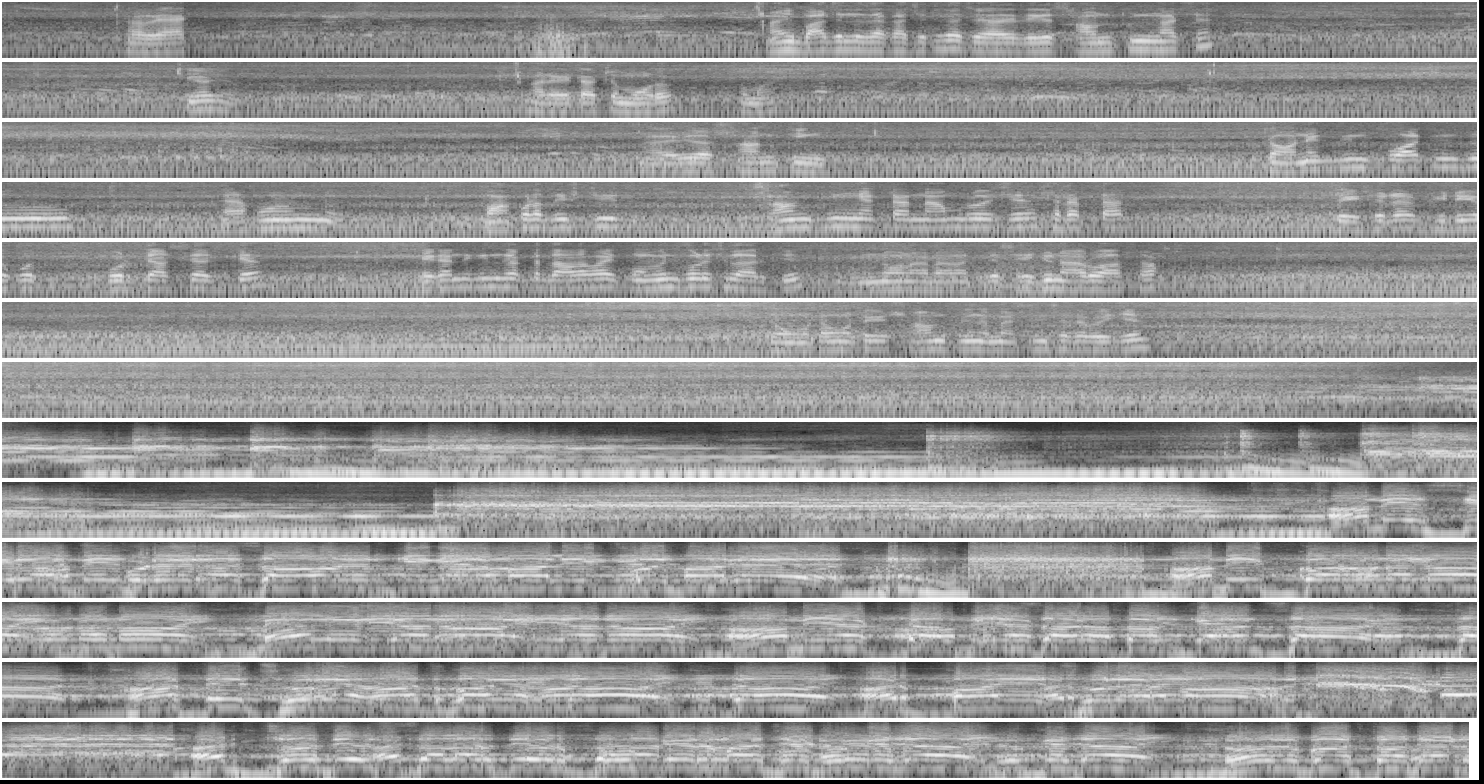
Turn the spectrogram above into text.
আর এক। আমি বাজলে দেখাচ্ছি, ঠিক আছে, আর এদিকে সাউন্ড কিং আছে। ঠিক আছে? আর এটা হচ্ছে মোড়ো তোমার। আর এগুলো সান কিং তো অনেকদিন পর কিন্তু এখন বাঁকুড়া ডিস্ট্রিক্ট সাউন্ড একটা নাম রয়েছে সেটারটার। তো সেটার ভিডিও করতে আসছে আজকে। এখানে কিন্তু একটা দাদাভাই কমেন্ট করেছিল আর কি নোনারা আজকে সেই জন্য আরও আসা। তো মোটামুটি সাউন্ড মেশিন সেটা হয়েছে। আমি করোনা নয়। নয়। ম্যালেরিয়া নয়। নয়। আমি একটা বিষাক্ত ক্যান্সার হাতে ছুলে হাত বাড়ে নয় আর পায়ে পা। আর যদি সালাদের ফোকের মাঝে ঢুকে যায় ঢুকে যায় তুলবো তোদের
